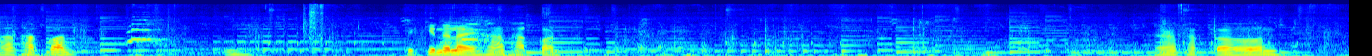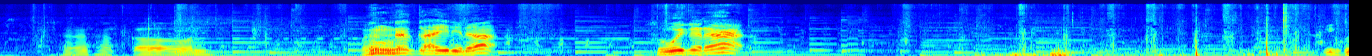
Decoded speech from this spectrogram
หาพักก่อน จะกินอะไรหาพักก่อน หาผักก่อน หาผักก่อนมึงนะไก่นี่นะสวยกันนะวิ่งไป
